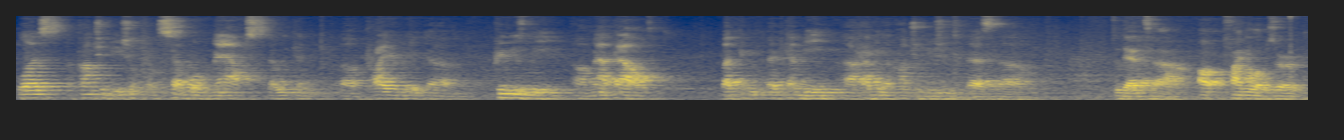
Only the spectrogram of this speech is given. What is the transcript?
plus a contribution from several maps that we can uh, priorly, uh, previously uh, map out, but can, that can be uh, having a contribution to that, uh, to that final observed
